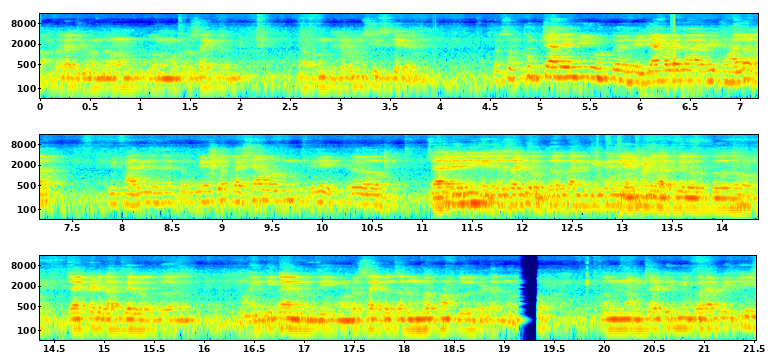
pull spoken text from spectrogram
अकरा जीवन धरून दोन मोटरसायकल ते आपण त्याच्याकडून सीज केले. तसं खूप चॅलेंजिंग होतं हे. ज्या वेळेला हे झालं ना की फायरिंग झाल्यानंतर नेमकं कशावरून हे चॅलेंजिंग याच्यासाठी होतं कारण की त्यांनी हेल्मेट घातलेलं हो. होतं जॅकेट घातलेलं होतं. माहिती काय नव्हती. मोटरसायकलचा नंबर पण आपल्याला भेटत नव्हतो. पण आमच्या टीमने बऱ्यापैकी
